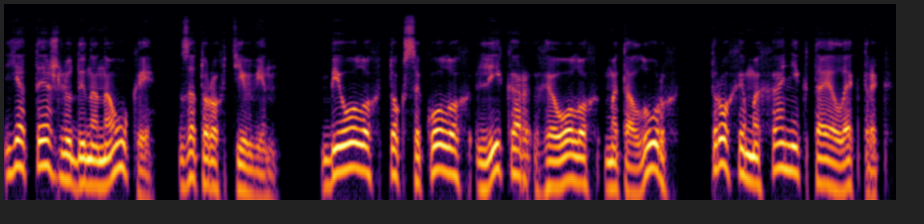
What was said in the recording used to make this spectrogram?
Я теж людина науки, заторохтів він. Біолог, токсиколог, лікар, геолог, металург, трохи механік та електрик.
